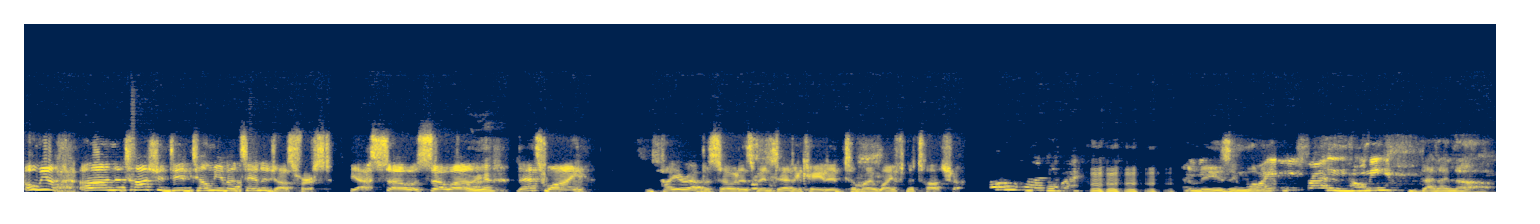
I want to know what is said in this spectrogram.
Oh yeah, uh, Natasha did tell me about Santa Jaws first. Yeah, so so uh, Oh, yeah? that's why this entire episode has been dedicated to my wife Natasha, Oh my. an amazing woman. Why woman you be fronting, homie? that I love.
